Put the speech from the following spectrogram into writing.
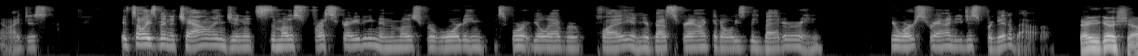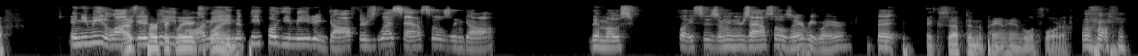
you know, I just it's always been a challenge and it's the most frustrating and the most rewarding sport you'll ever play and your best round could always be better and your worst round you just forget about them There you go, chef. and you meet a lot That's of good perfectly people i mean the people you meet in golf there's less assholes in golf than most places i mean there's assholes everywhere but Except in the panhandle of Florida.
